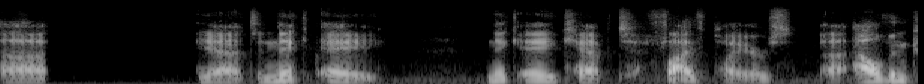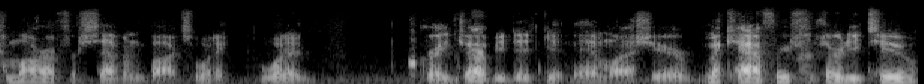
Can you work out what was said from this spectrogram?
Uh, yeah, to Nick A. Nick A. kept five players. Uh, Alvin Kamara for seven bucks. What a what a great job he did getting him last year. McCaffrey for thirty-two.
